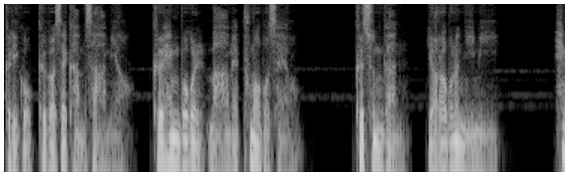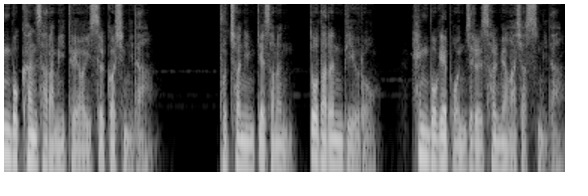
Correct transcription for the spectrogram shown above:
그리고 그것에 감사하며 그 행복을 마음에 품어보세요. 그 순간 여러분은 이미 행복한 사람이 되어 있을 것입니다. 부처님께서는 또 다른 비유로 행복의 본질을 설명하셨습니다.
